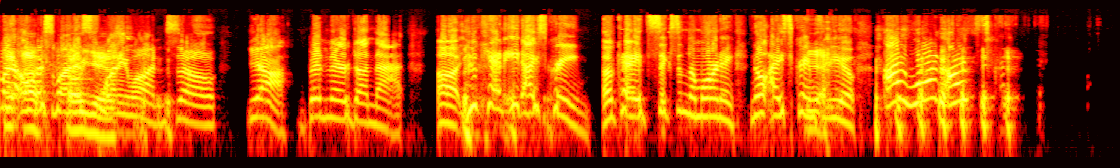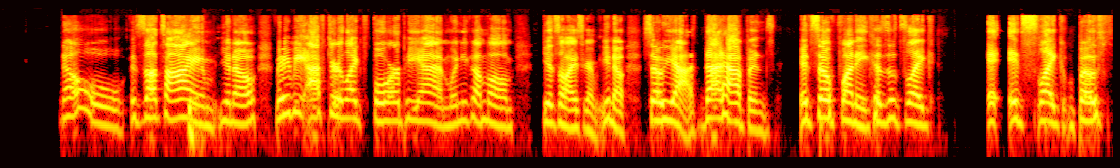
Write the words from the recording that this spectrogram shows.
my oldest one oh, is yes. 21. So, yeah, been there, done that. Uh, you can't eat ice cream. Okay, it's six in the morning. No ice cream yeah. for you. I want ice cream. No, it's not time. You know, maybe after like 4 p.m. when you come home, get some ice cream. You know, so yeah, that happens. It's so funny because it's like, it, it's like both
